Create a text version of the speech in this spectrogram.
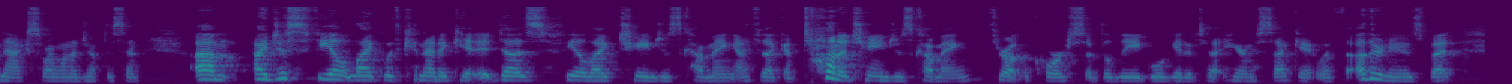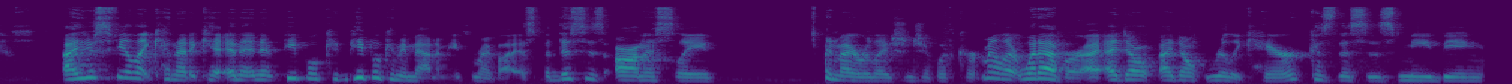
next, so I want to jump this in. Um, I just feel like with Connecticut, it does feel like change is coming. I feel like a ton of change is coming throughout the course of the league. We'll get into that here in a second with the other news, but I just feel like Connecticut, and, and if people can people can be mad at me for my bias, but this is honestly in my relationship with Curt Miller, whatever. I, I don't I don't really care because this is me being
